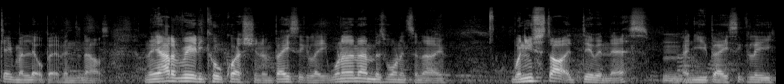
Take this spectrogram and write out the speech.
gave him a little bit of ins and outs. And he had a really cool question. And basically, one of the members wanted to know when you started doing this and you basically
